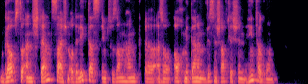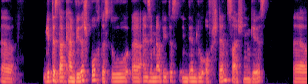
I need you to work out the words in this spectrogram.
glaubst du an Sternzeichen oder liegt das im Zusammenhang, äh, also auch mit deinem wissenschaftlichen Hintergrund? Äh, gibt es da keinen Widerspruch, dass du äh, ein Seminar bietest, in dem du auf Sternzeichen gehst äh,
